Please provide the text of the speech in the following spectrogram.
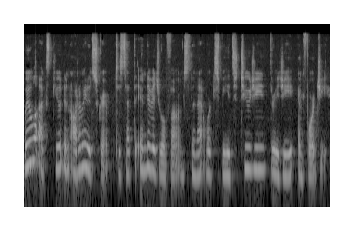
We will execute an automated script to set the individual phones to the network speeds 2G, 3G, and 4G,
